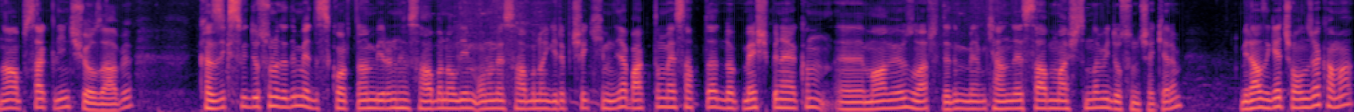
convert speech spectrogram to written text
Ne yapsak linç yiyoruz abi. Kazix videosunu dedim ya Discord'dan birinin hesabını alayım onun hesabına girip çekeyim diye. Baktım hesapta 5000'e yakın e, mavi öz var. Dedim benim kendi hesabımı açtığımda videosunu çekerim. Biraz geç olacak ama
